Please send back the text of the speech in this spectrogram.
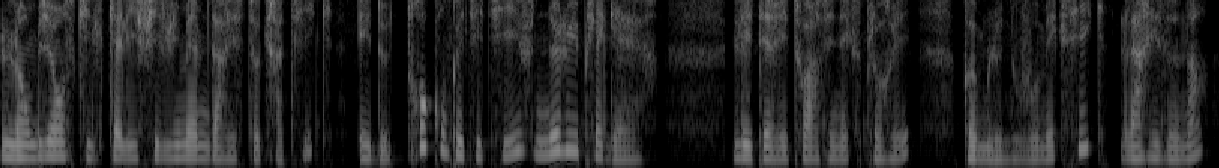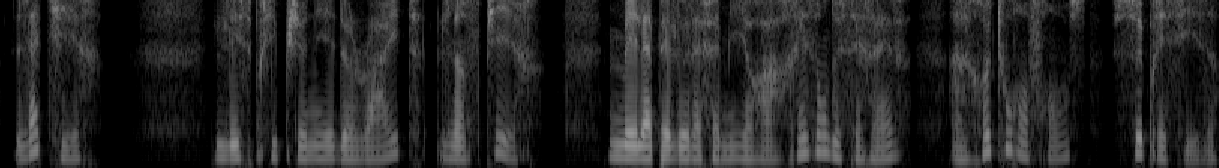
L'ambiance qu'il qualifie lui-même d'aristocratique et de trop compétitive ne lui plaît guère. Les territoires inexplorés, comme le Nouveau-Mexique, l'Arizona, l'attirent. L'esprit pionnier de Wright l'inspire. Mais l'appel de la famille aura raison de ses rêves. Un retour en France se précise.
